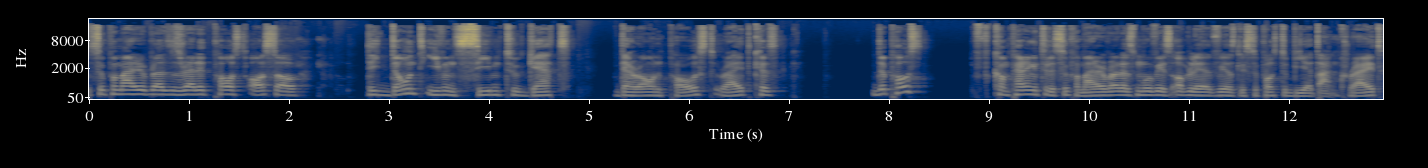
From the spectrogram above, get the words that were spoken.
Super Mario Brothers Reddit post also they don't even seem to get their own post, right? Because the post f- comparing it to the Super Mario Brothers movie is obviously supposed to be a dunk, right?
